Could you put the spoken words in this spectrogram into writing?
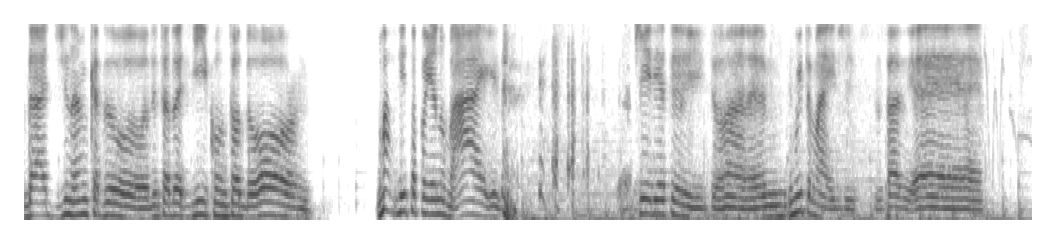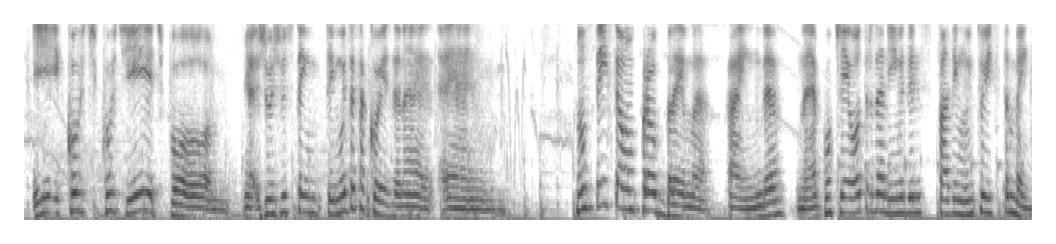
da dinâmica do, do Itadori com o Todor. Marlita apanhando mais. queria ter isso, mano. É muito mais disso, sabe? É. E, e curti, curti, tipo. Jujutsu tem, tem muito essa coisa, né? É, não sei se é um problema ainda, né? Porque outros animes eles fazem muito isso também.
